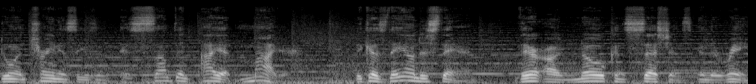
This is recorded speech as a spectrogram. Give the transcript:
during training season is something I admire because they understand there are no concessions in the ring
